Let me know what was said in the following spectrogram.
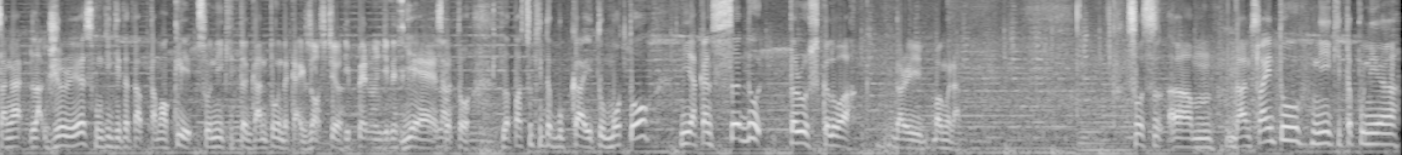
sangat luxurious, mungkin kita tak, tak mau klip. So ni kita gantung dekat exhaust je. Depend on jenis Yes, lah. betul. Lepas tu kita buka itu motor, ni akan sedut terus keluar dari bangunan. So um, dan selain tu ni kita punya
